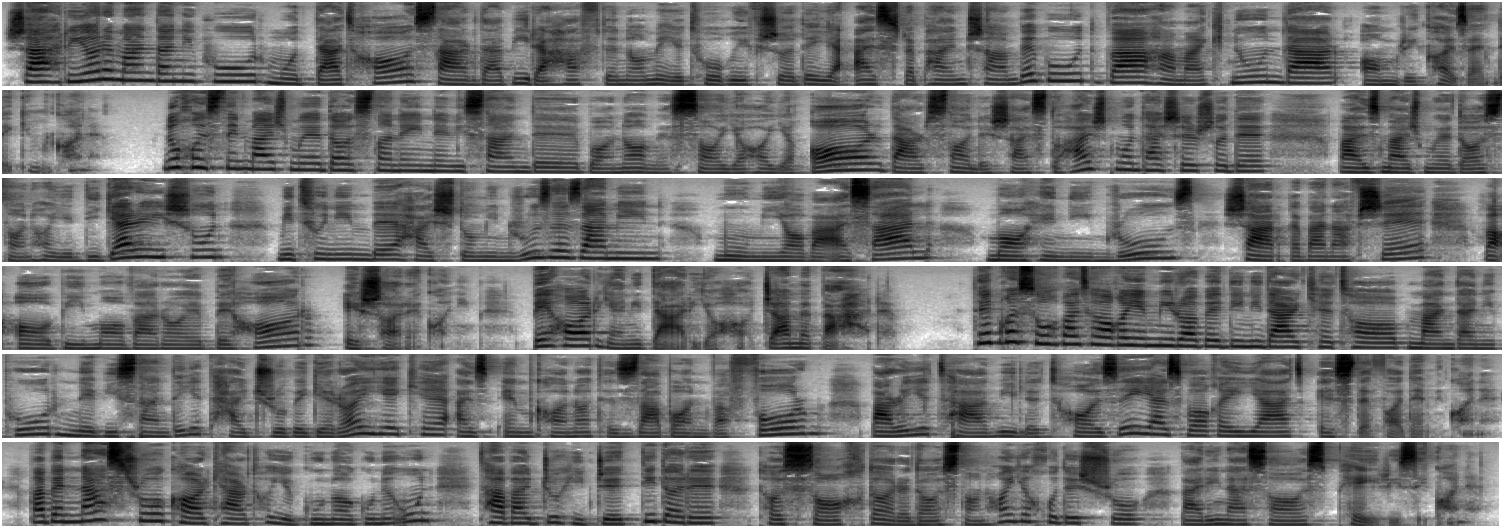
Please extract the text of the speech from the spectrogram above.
شهریار مندنیپور مدتها سردبیر هفته نامه توقیف شده عصر پنجشنبه بود و همکنون در آمریکا زندگی می‌کنه. نخستین مجموعه داستان این نویسنده با نام سایه های قار در سال 68 منتشر شده و از مجموعه داستانهای دیگر ایشون می‌تونیم به هشتمین روز زمین، مومیا و اصل، ماه نیمروز، شرق بنفشه و آبی ماورای بهار اشاره کنیم. بهار یعنی دریاها، جمع بحره. طبق صحبت آقای میرابدینی در کتاب مندنی پور نویسنده تجربه گراییه که از امکانات زبان و فرم برای تعویل تازه ای از واقعیت استفاده می‌کنه. و به نصر و کارکردهای گوناگون اون توجهی جدی داره تا ساختار داستانهای خودش رو بر این اساس پیریزی کنه.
